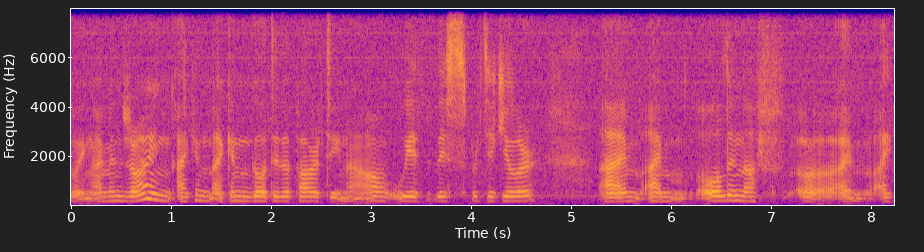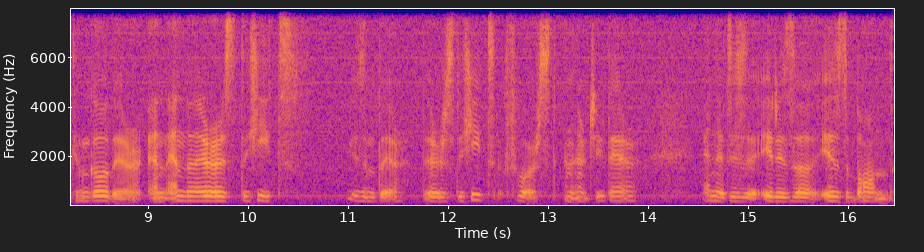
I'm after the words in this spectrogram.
going. I'm enjoying. I can I can go to the party now with this particular. I'm I'm old enough. Uh, I'm I can go there, and and there is the heat, isn't there? There's the heat force energy there, and it is a, it is a is a bond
